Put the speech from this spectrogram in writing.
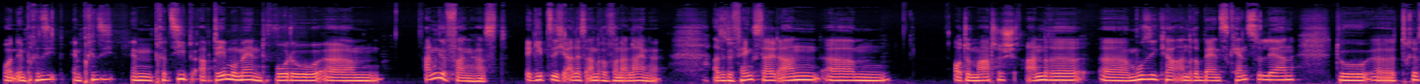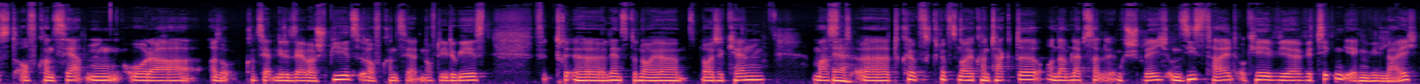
Und im Prinzip, im Prinzip, im Prinzip ab dem Moment, wo du ähm, angefangen hast, ergibt sich alles andere von alleine. Also du fängst halt an, ähm, automatisch andere äh, Musiker, andere Bands kennenzulernen. Du äh, triffst auf Konzerten oder also Konzerten, die du selber spielst oder auf Konzerten, auf die du gehst, äh, lernst du neue Leute kennen machst, ja. äh, du knüpfst, knüpfst neue Kontakte und dann bleibst du halt im Gespräch und siehst halt, okay, wir, wir ticken irgendwie gleich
